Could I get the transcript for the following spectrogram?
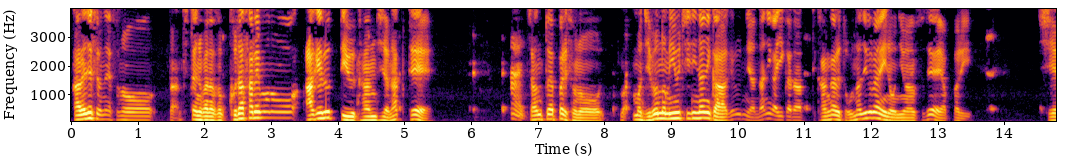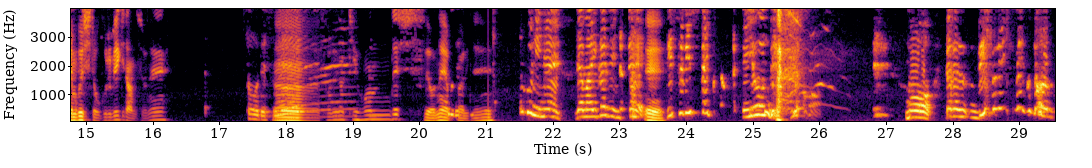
あれですよね、その、なんつったのかな、その、下され物をあげるっていう感じじゃなくて、はい。ちゃんとやっぱりその、ま、まあ、自分の身内に何かあげるには何がいいかなって考えると同じぐらいのニュアンスで、やっぱり、支援物資と送るべきなんですよね。そうですうん。ね。それが基本ですよね、やっぱりね。特にね、ジャマイカ人って、ええ。ディスリスペクトって言うんですよ。もう、だから、ディスリスペクト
